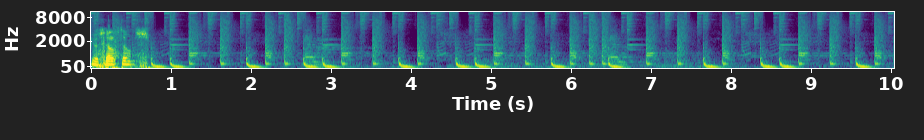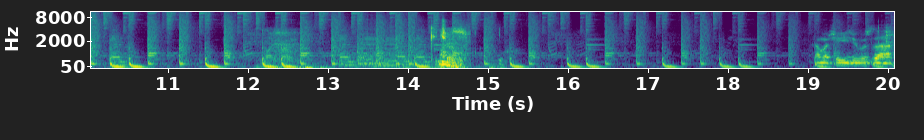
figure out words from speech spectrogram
Yourself, Stones. Good job. Nice. Much easier was that?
